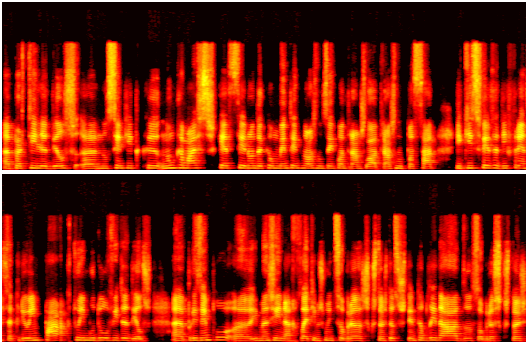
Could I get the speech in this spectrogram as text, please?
a partilha deles uh, no sentido que nunca mais se esqueceram daquele momento em que nós nos encontramos lá atrás no passado e que isso fez a diferença, criou impacto e mudou a vida deles. Uh, por exemplo, uh, imagina, refletimos muito sobre as questões da sustentabilidade, sobre as questões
